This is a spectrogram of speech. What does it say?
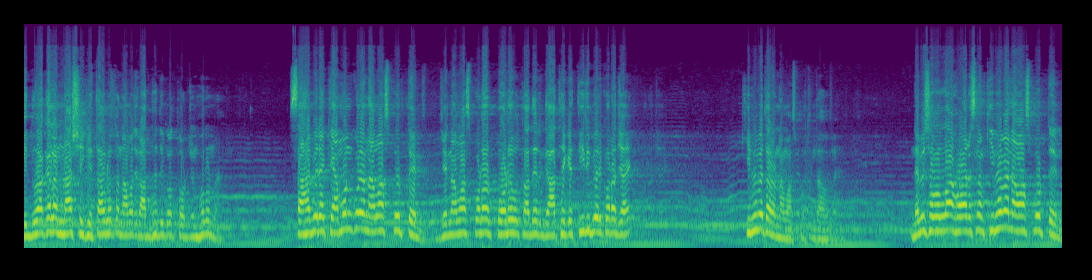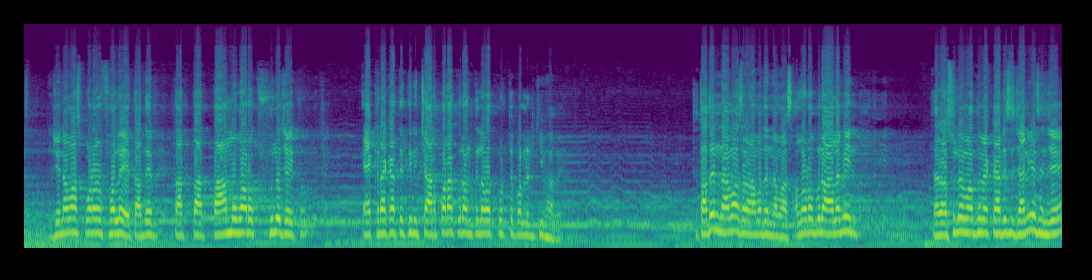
এই দোয়া কালাম না শিখি, তাহলে তো নামাজের আধ্যাত্মিকত্ব অর্জন হলো না। সাহাবিরা কেমন করে নামাজ পড়তেন, যে নামাজ পড়ার পরেও তাদের গা থেকে তীর বের করা যায়? কীভাবে তারা নামাজ পড়তেন তাহলে? নবী সাল্লাহ আলাইসলাম কীভাবে নামাজ পড়তেন, যে নামাজ পড়ার ফলে তাদের, তার তার পা মোবারক ফুলে যাইতো? এক রাকাতে তিনি চার পারা কোরআন তেলাওয়াত করতে পারলেন কীভাবে? তো তাদের নামাজ আর আমাদের নামাজ। আল্লাহ রবুল্লাহ আলমিন তার রাসুলের মাধ্যমে একটা হাদিসে জানিয়েছেন যে,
